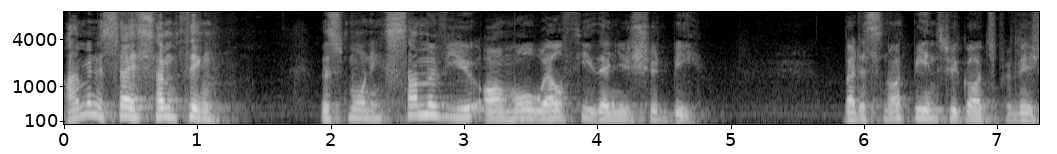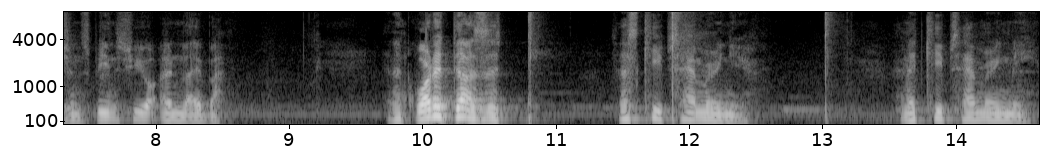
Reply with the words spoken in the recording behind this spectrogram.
I'm going to say something this morning, some of you are more wealthy than you should be. But it's not been through God's provisions, been through your own labor. And what it does, it just keeps hammering you. And it keeps hammering me.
